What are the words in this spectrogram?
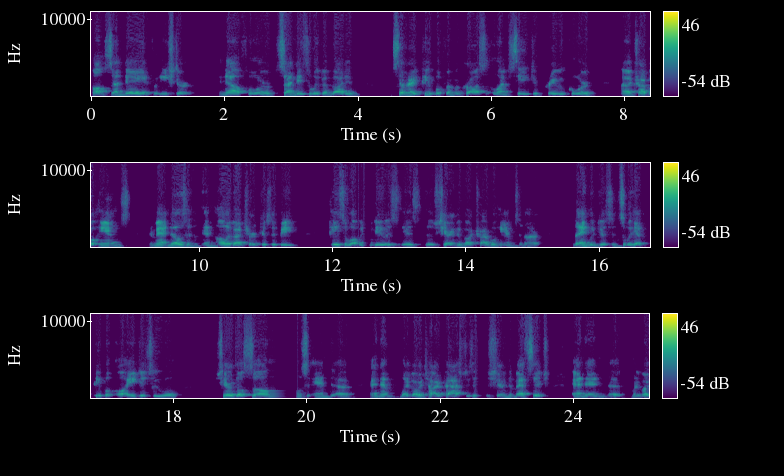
Palm Sunday and for Easter, and now for Sunday. So we've invited seven or eight people from across OMC to pre-record uh, tribal hymns. And Matt knows in, in all of our churches, a big piece of what we do is, is the sharing of our tribal hymns and our languages. And so we have people of all ages who will share those songs and uh, and then one of our retired pastors is sharing the message, and then uh, one of our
